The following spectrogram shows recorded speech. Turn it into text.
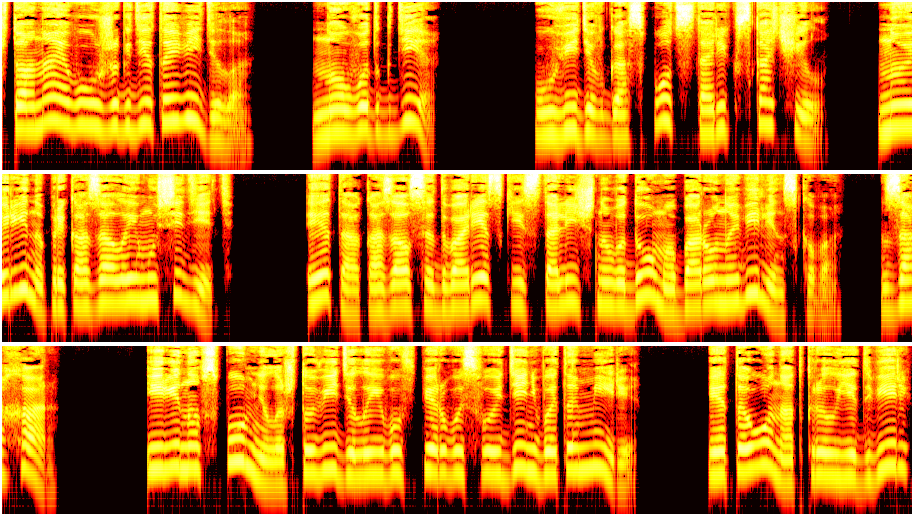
что она его уже где-то видела. Но вот где? Увидев господ, старик вскочил, но Ирина приказала ему сидеть. Это оказался дворецкий из столичного дома барона Виленского, Захар. Ирина вспомнила, что видела его в первый свой день в этом мире. Это он открыл ей дверь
